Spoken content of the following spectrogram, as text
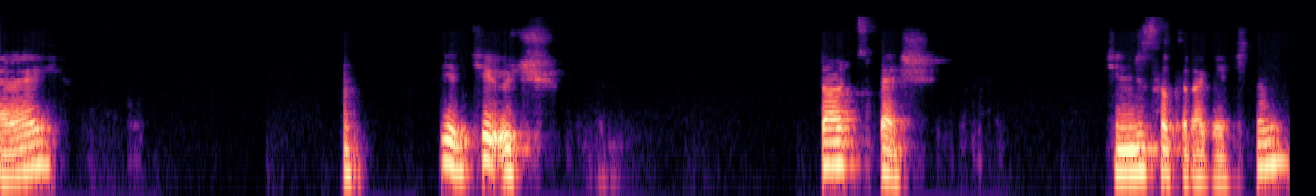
array 1, 2, 3, 4, 5. İkinci satıra geçtim.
